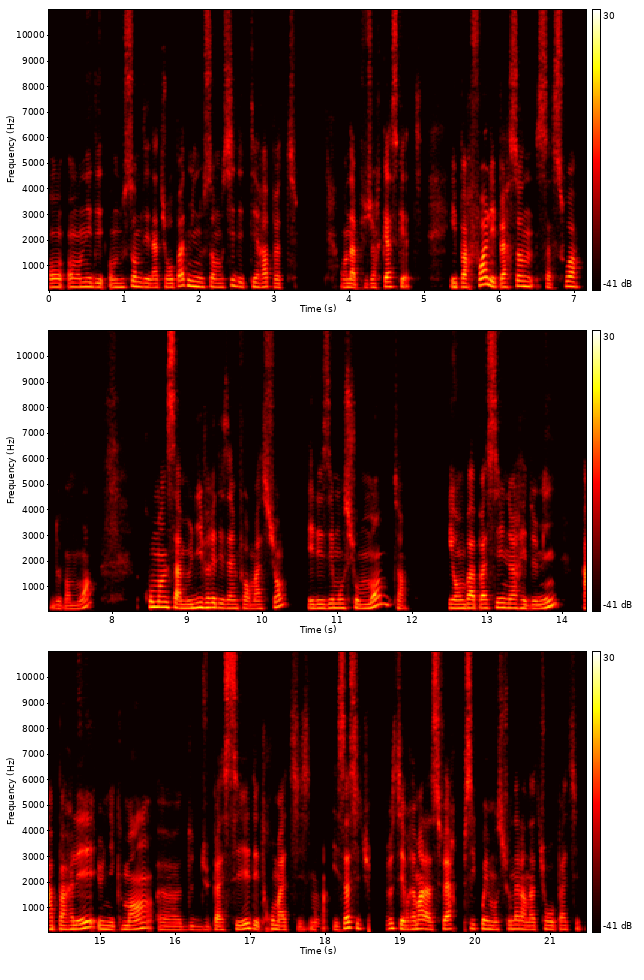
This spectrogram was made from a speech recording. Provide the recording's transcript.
on, est des, nous sommes des naturopathes, mais nous sommes aussi des thérapeutes. On a plusieurs casquettes. Et parfois, les personnes s'assoient devant moi, commencent à me livrer des informations et les émotions montent. Et on va passer une heure et demie à parler uniquement euh, du passé, des traumatismes. Et ça, si tu veux, c'est vraiment la sphère psycho-émotionnelle en naturopathie.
